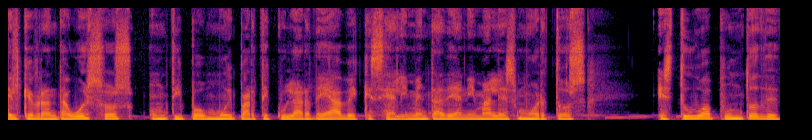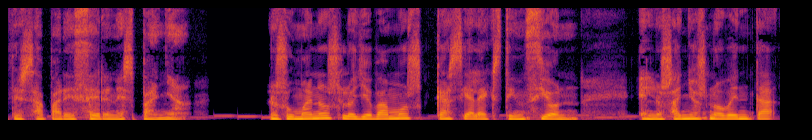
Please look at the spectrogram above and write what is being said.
El quebrantahuesos, un tipo muy particular de ave que se alimenta de animales muertos, estuvo a punto de desaparecer en España. Los humanos lo llevamos casi a la extinción. En los años 90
